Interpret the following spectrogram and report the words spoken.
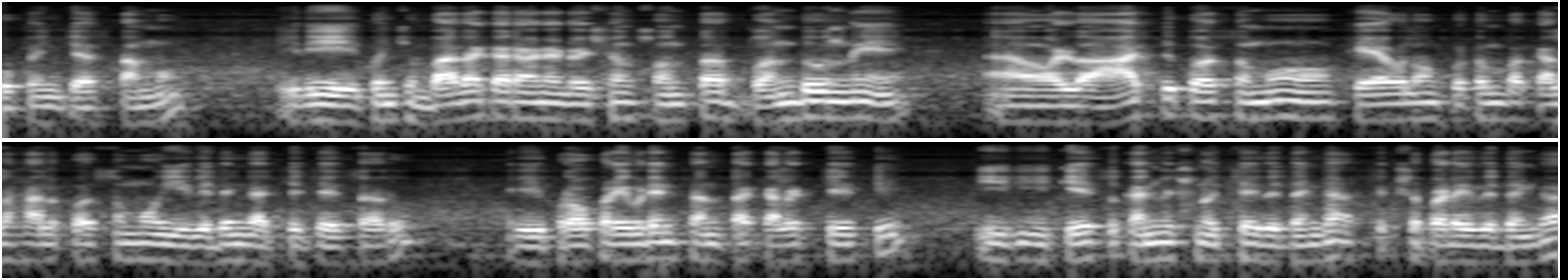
ఓపెన్ చేస్తాము. ఇది కొంచెం బాధాకరమైన విషయం. సొంత బంధువుల్ని వాళ్ళు ఆస్తి కోసము కేవలం కుటుంబ కలహాల కోసము ఈ విధంగా హత్య చేశారు. ఈ ప్రాపర్ ఎవిడెన్స్ అంతా కలెక్ట్ చేసి ఈ ఈ కేసు కన్విక్షన్ వచ్చే విధంగా శిక్ష పడే విధంగా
